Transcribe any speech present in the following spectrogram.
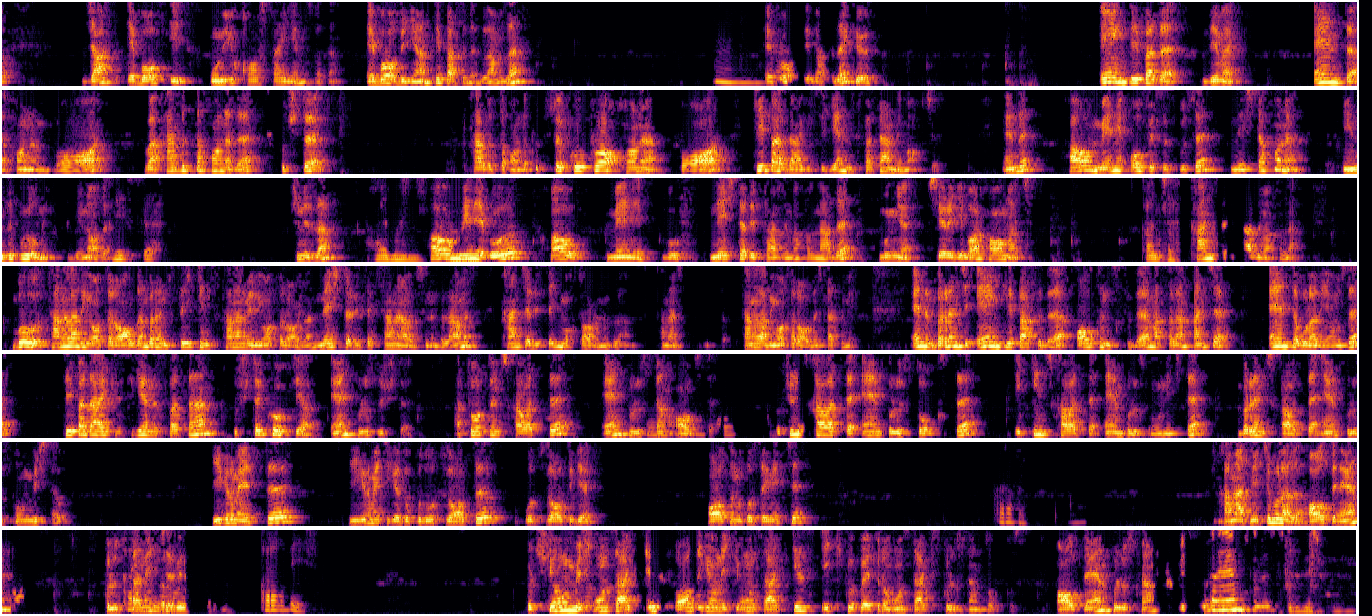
just above it uni yuqoridagiga nisbatan. Above degani tepasida bilamiz a above tepasida-ku eng tepada Demak, enta xona bor va har bitta xonada 3 ta har bitta xonada 3 ta ko'proq xona bor, tepadagisiga nisbatan demoqchi. Endi how many offices bo'lsa, nechta xona in the building binoda? Nechta? Tushundingizlar? How many? How many bu? How many bu? Nechta deb tarjima qilinadi? Bunga sherigi bor how much? Qancha? Qancha tarjima qilinadi? Bu sanaladigan otlar oldin, birinchisi, ikkinchisi sanalmaydigan otlar oldin. Nechta desak sanalishini bilamiz, qancha desak miqdorini bilamiz. Sanash sanaladigan otlar oldin ishlatilmaydi. Endi birinchi eng tepasida, oltinchisida masalan qancha? n ta bo'ladigan bo'lsa, tepadagisiga nisbatan 3 ta ko'p deyapti. n plus 3 ta. A to'rtinchi qavatda n plusdan 6 ta. Uchinchi qavatda n plus 9 ta, ikkinchi qavatda n plus 12 ta, birinchi qavatda n plus 15 ta bor. 27, 27 ga 9, 36, 36 ga 6 ni qo'shsak necha? qirq Hammasi necha bo'ladi? 6n plusdan necha? qirq besh uchga o'n besh o'n sakkiz oltiga o'n ikki o'n sakkiz ikki ko'paytirib o'n sakkiz plyusdan to'qqiz olti m plyusdan plyus qirq besh bo'ladi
